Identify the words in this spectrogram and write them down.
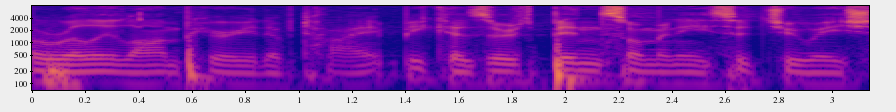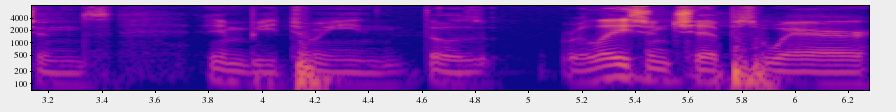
a really long period of time because there's been so many situations in between those relationships where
